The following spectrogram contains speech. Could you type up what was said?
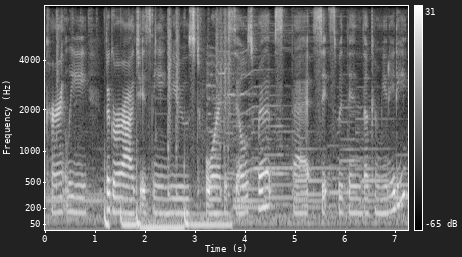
Currently, the garage is being used for the sales reps that sits within the community.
